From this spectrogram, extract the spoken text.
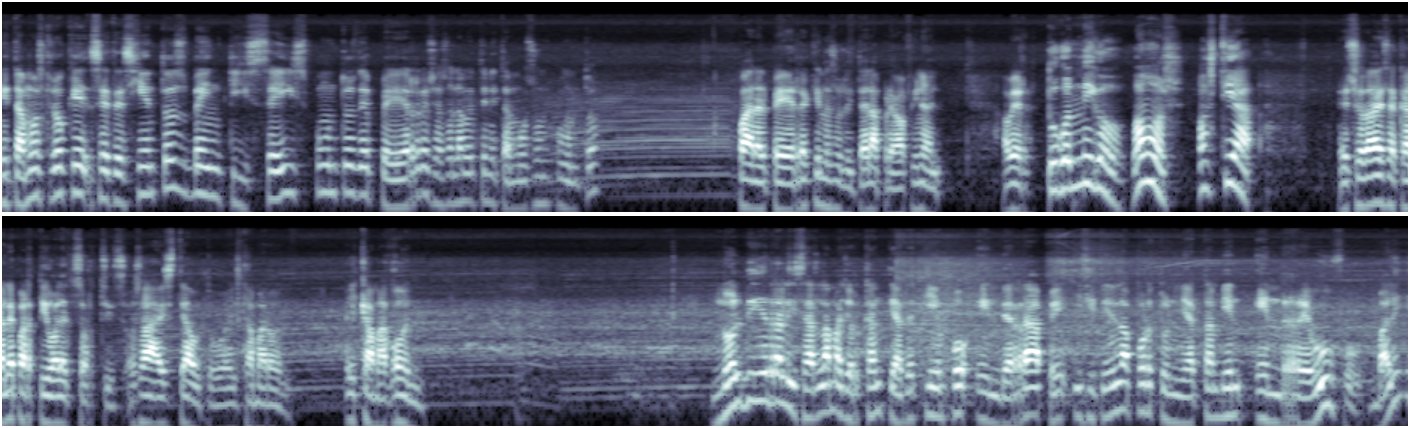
Necesitamos creo que 726 puntos de PR, o sea, solamente necesitamos un punto para el PR que nos solicita la prueba final. A ver, tú conmigo, vamos, hostia. Es hora de sacarle partido al Exorcist. O sea, a este auto, el camarón. El camagón. No olviden realizar la mayor cantidad de tiempo en derrape y si tienen la oportunidad también en rebufo, ¿vale?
